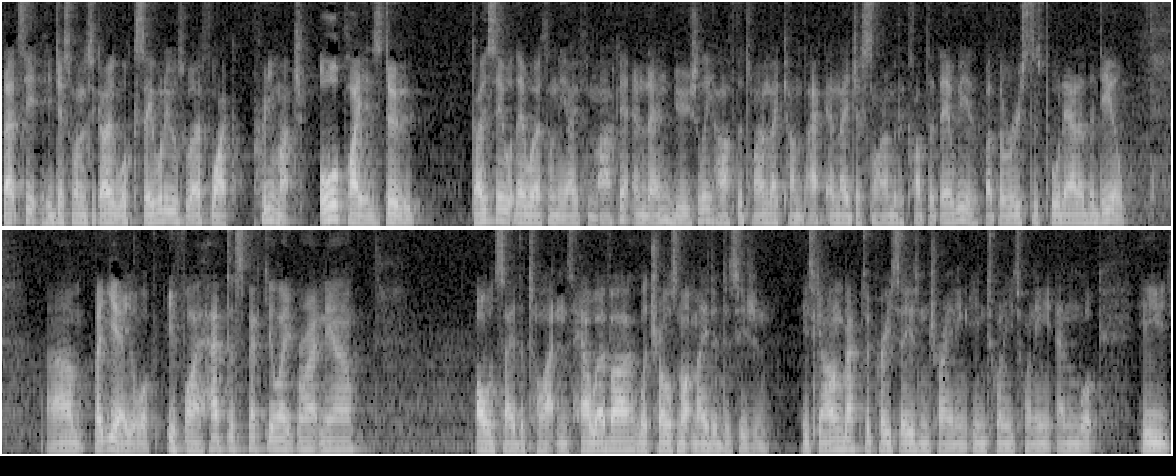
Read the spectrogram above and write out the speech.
That's it. He just wanted to go look, see what he was worth, like pretty much all players do go see what they're worth on the open market, and then usually half the time they come back and they just sign with the club that they're with. But the Roosters pulled out of the deal. Um, but yeah, look, if I had to speculate right now, I would say the Titans. However, Latrell's not made a decision. He's going back to preseason training in 2020, and look, he's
